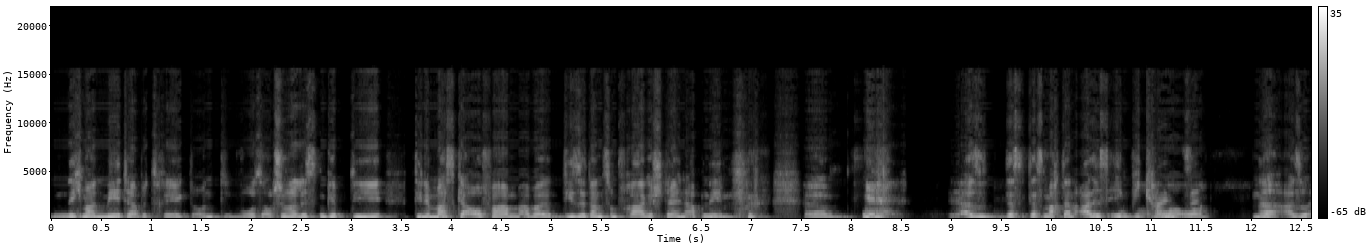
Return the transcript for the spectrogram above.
nicht mal einen Meter beträgt und wo es auch Journalisten gibt, die, die eine Maske aufhaben, aber diese dann zum Fragestellen abnehmen. ähm, also das, das macht dann alles irgendwie keinen Sinn. Ne? Also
